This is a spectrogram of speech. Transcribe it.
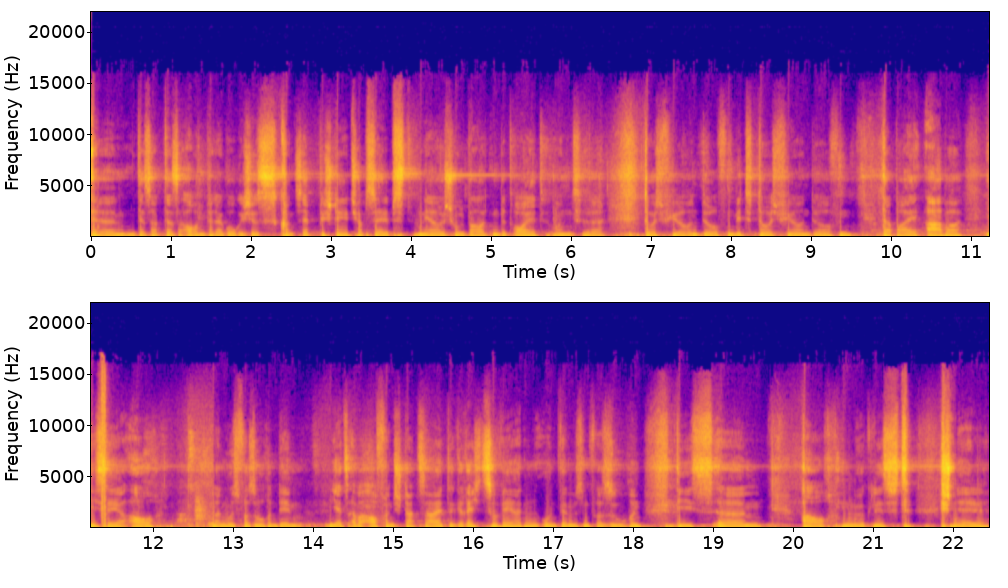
Ähm, deshalb, dass auch ein pädagogisches Konzept besteht. Ich habe selbst mehrere Schulbauten betreut und äh, durchführen dürfen, mit durchführen dürfen dabei. Aber ich sehe auch, man muss versuchen, dem jetzt aber auch von Stadtseite gerecht zu werden und wir müssen versuchen, dies ähm, auch möglichst schnell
